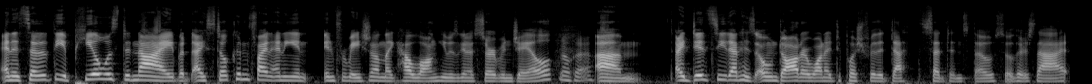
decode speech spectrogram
and it said that the appeal was denied, but I still couldn't find any in- information on like how long he was going to serve in jail. Okay. Um, I did see that his own daughter wanted to push for the death sentence, though, so there's that.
